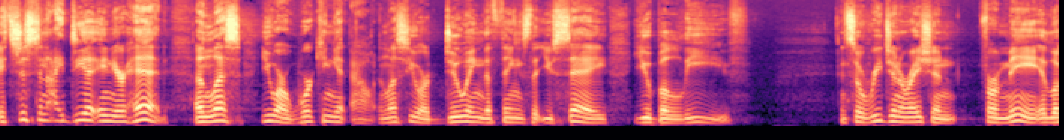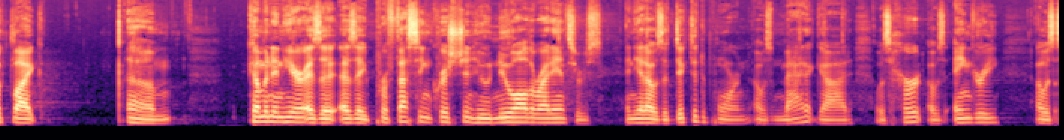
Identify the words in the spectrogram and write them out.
It's just an idea in your head unless you are working it out, unless you are doing the things that you say you believe. And so, regeneration, for me, it looked like um, coming in here as a, as a professing Christian who knew all the right answers, and yet I was addicted to porn. I was mad at God. I was hurt. I was angry. I was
